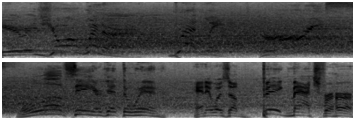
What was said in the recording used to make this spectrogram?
Here is your winner, Brinley Reece. Love seeing her get the win. And it was a big match for her.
